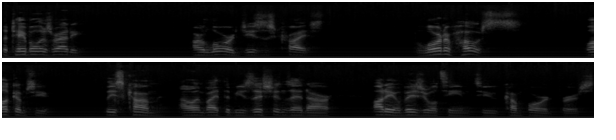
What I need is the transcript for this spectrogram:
The table is ready. Our Lord Jesus Christ the Lord of hosts welcomes you. Please come. I'll invite the musicians and our audiovisual team to come forward first.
